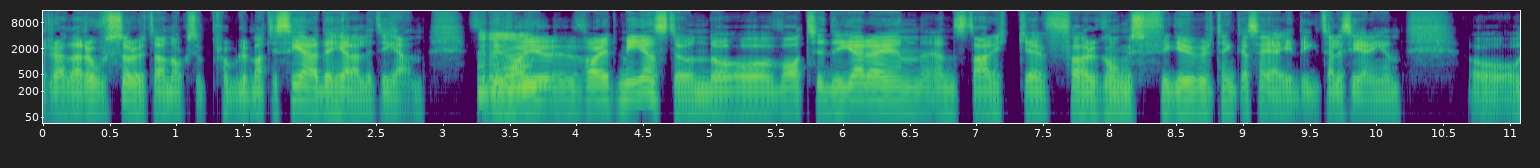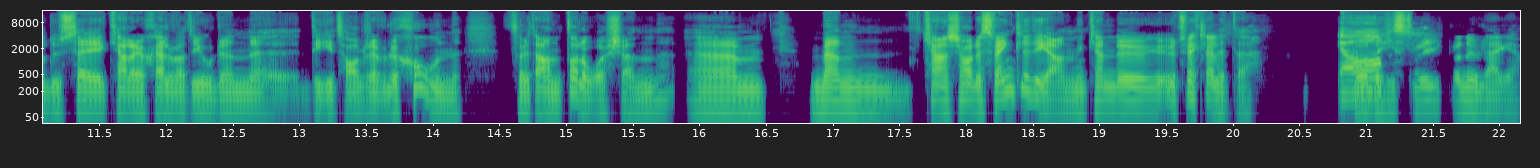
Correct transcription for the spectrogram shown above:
röda rosor, utan också problematisera det hela lite grann. För mm. Du har ju varit med en stund och, och var tidigare en, en stark eh, föregångsfigur, tänkte jag säga, i digitaliseringen. Och, och du säger, kallar dig själv att du gjorde en digital revolution för ett antal år sedan. Um, men kanske har det svängt lite grann. Kan du utveckla lite? Ja. Både historik och nuläge.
